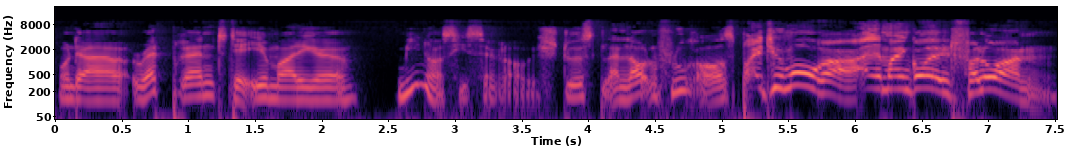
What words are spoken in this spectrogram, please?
und der Red Brand, der ehemalige Minos hieß er, glaube ich, stößt einen lauten Fluch aus. Bei Tymora, all mein Gold verloren.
